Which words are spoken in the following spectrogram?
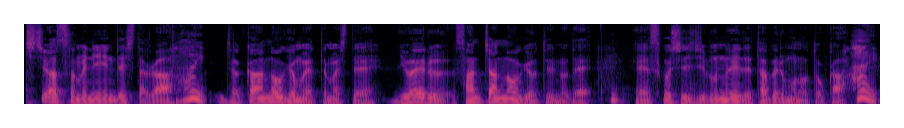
父は勤め人でしたが、はい、若干農業もやってましていわゆる三ちゃん農業というので、えー、少し自分の家で食べるものとか、はい。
